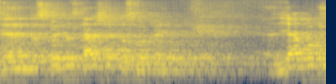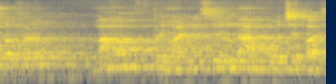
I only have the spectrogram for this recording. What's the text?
Ти не тоскуй до старших, послухай. Я був шофером, мама приймальницею на Очебазі.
